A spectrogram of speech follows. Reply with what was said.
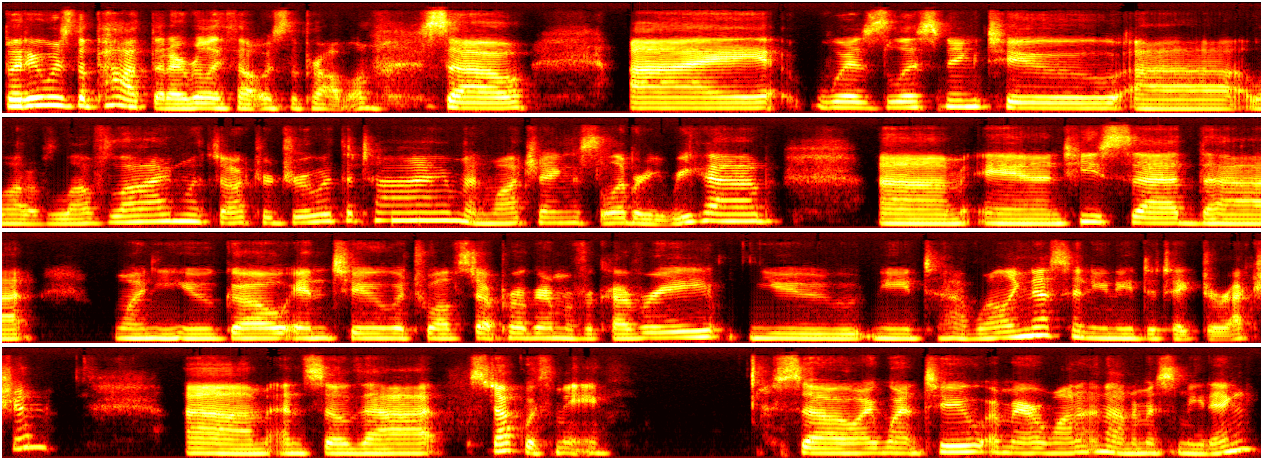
but it was the pot that I really thought was the problem. So I was listening to uh, a lot of Loveline with Dr. Drew at the time and watching Celebrity Rehab. Um, and he said that when you go into a 12 step program of recovery, you need to have willingness and you need to take direction. Um, and so that stuck with me. So I went to a Marijuana Anonymous meeting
